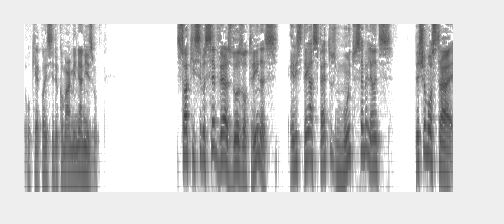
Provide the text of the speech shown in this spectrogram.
o que é conhecido como arminianismo. Só que se você ver as duas doutrinas, eles têm aspectos muito semelhantes. Deixa eu mostrar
